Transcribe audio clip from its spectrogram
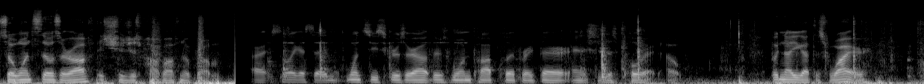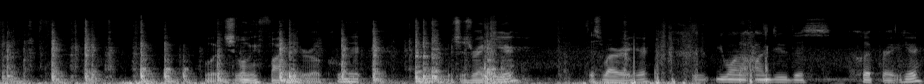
So once those are off, it should just pop off no problem. All right, so like I said, once these screws are out, there's one pop clip right there, and it should just pull right out. But now you got this wire, which let me find it real quick, which is right here. This wire right here. You want to undo this clip right here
